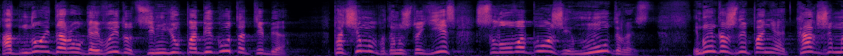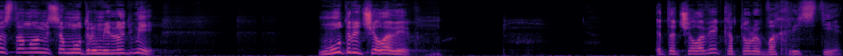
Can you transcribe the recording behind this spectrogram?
Одной дорогой выйдут, семью побегут от тебя. Почему? Потому что есть Слово Божье, мудрость. И мы должны понять, как же мы становимся мудрыми людьми. Мудрый человек – это человек, который во Христе.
